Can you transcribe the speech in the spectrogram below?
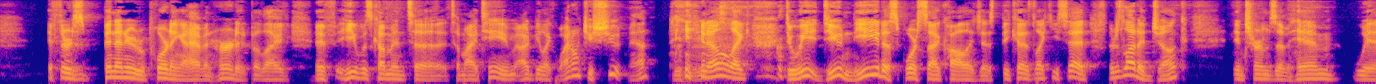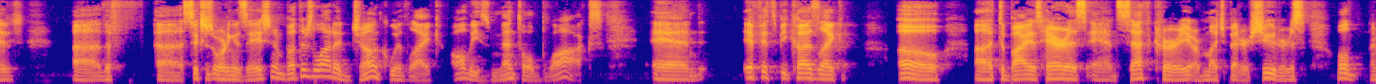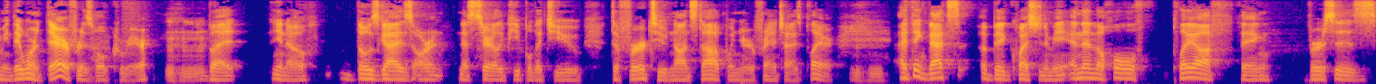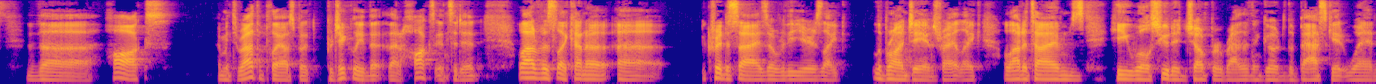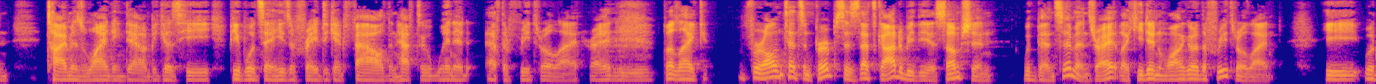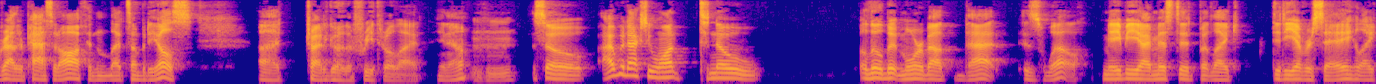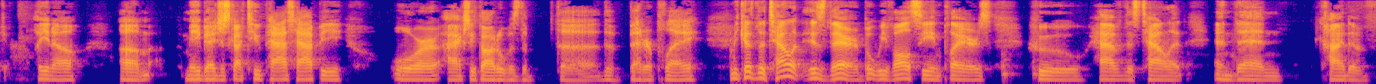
if there's been any reporting, I haven't heard it. But like if he was coming to to my team, I'd be like, why don't you shoot, man? Mhm. you know, like do we do you need a sports psychologist? Because like you said, there's a lot of junk in terms of him with uh the uh, Sixers organization, but there's a lot of junk with like all these mental blocks. And if it's because like, oh, uh, Tobias Harris and Seth Curry are much better shooters, well, I mean, they weren't there for his whole career, Mhm. but you know, those guys aren't necessarily people that you defer to nonstop when you're a franchise player. Mhm. I think that's a big question to me. And then the whole playoff thing versus the Hawks. I mean, throughout the playoffs, but particularly that, that Hawks incident, a lot of us like kind of uh, criticize over the years, like LeBron James, right? Like a lot of times he will shoot a jumper rather than go to the basket when time is winding down because he people would say he's afraid to get fouled and have to win it at the free throw line, right? Mhm. But like for all intents and purposes, that's got to be the assumption with Ben Simmons, right? Like he didn't want to go to the free throw line. He would rather pass it off and let somebody else uh, try to go to the free throw line, you know? Mhm. So I would actually want to know a little bit more about that as well. Maybe I missed it, but like, did he ever say, like, you know, um, maybe I just got too pass happy, or I actually thought it was the the the better play because the talent is there, but we've all seen players who have this talent and then kind of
